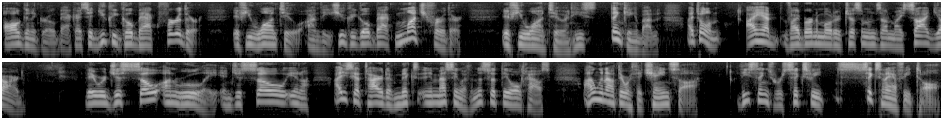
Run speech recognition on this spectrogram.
all going to grow back. I said, You could go back further if you want to on these. You could go back much further if you want to. And he's thinking about it. I told him, I had viburnum odoratissimums on my side yard. They were just so unruly and just so, you know, I just got tired of mix, messing with them. This is at the old house. I went out there with a chainsaw these things were six feet, six and a half feet tall.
